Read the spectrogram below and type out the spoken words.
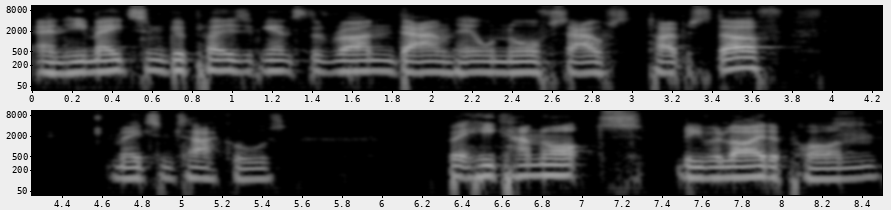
And he made some good plays against the run, downhill, north south type of stuff. Made some tackles. But he cannot be relied upon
